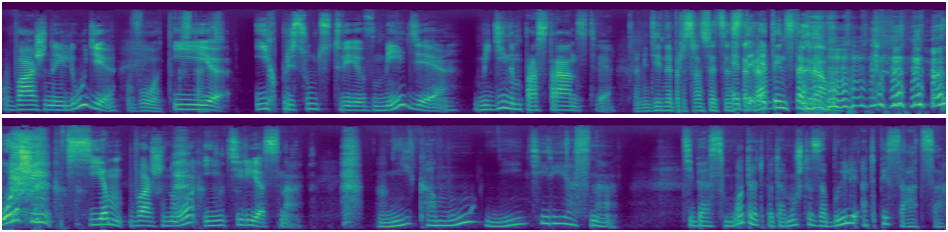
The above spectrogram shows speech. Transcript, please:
важные люди, Вот, и кстати. Их присутствие в медиа, в медийном пространстве, А медийное пространство — это Инстаграм? это Инстаграм, очень всем важно и интересно. Никому не интересно. Тебя смотрят, потому что забыли отписаться.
